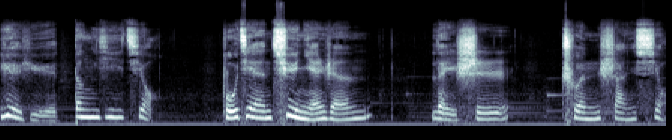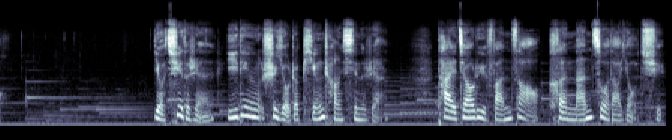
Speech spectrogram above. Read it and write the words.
月与灯依旧，不见去年人，泪湿春衫袖。有趣的人，一定是有着平常心的人。太焦虑烦躁，很难做到有趣。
